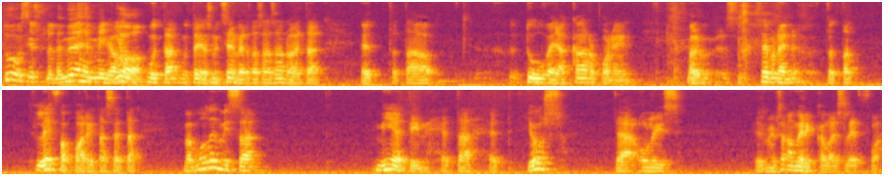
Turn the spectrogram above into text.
Tuosta keskustelemme myöhemmin, joo. joo. Mutta, mutta jos nyt sen verran saa sanoa, että, että tota, Tuve ja Karpo, niin semmoinen tota, leffapari tässä, että mä molemmissa mietin, että, että jos tämä olisi esimerkiksi amerikkalaisleffa,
